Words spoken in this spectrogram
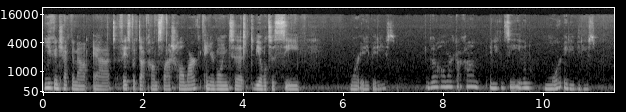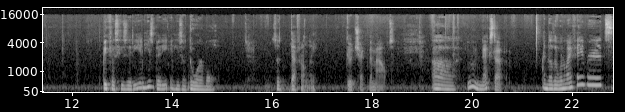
You can check them out at facebook.com slash hallmark and you're going to, to be able to see more itty bitties. Go to hallmark.com and you can see even more itty bitties. Because he's itty and he's bitty and he's adorable. So definitely go check them out. Uh, ooh, next up, another one of my favorites.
